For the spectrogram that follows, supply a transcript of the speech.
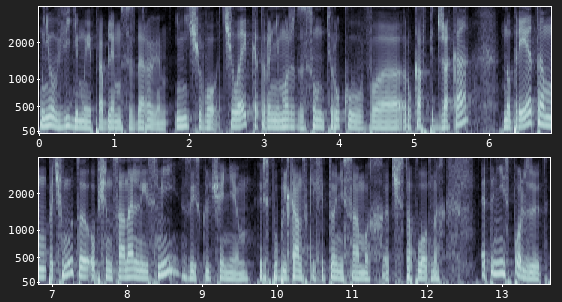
У него видимые проблемы со здоровьем. И ничего. Человек, который не может засунуть руку в рукав пиджака, но при этом почему-то общенациональные СМИ, за исключением республиканских и то не самых чистоплотных, это не используют.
